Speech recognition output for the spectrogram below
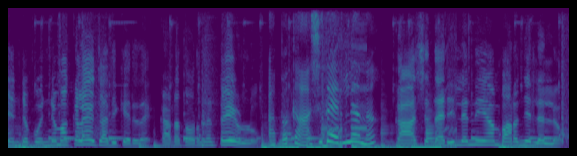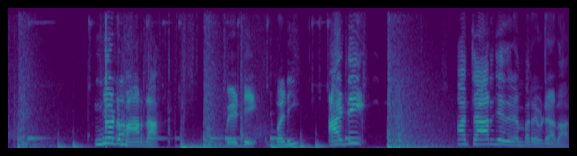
എന്റെ പൊന്നുമക്കളെ ചതിക്കരുത് കട തുറന്നിട്ടേ ഉള്ളൂ. അപ്പൊ കാശ് തരില്ലെന്നാ? കാശ് തരില്ലെന്ന് ഞാൻ പറഞ്ഞില്ലല്ലോ. ഇങ്ങോട്ട് മാറടാ. വെടി. ബടി അടി. ആ ചാർജ് ചെയ്ത നമ്പർ എവിടെയാടാ?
